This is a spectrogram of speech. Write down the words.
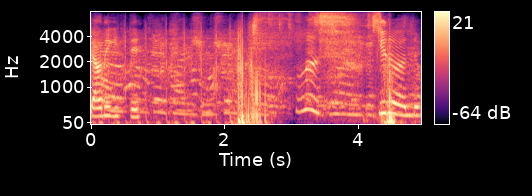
Canı gitti. Lan yine öldüm.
